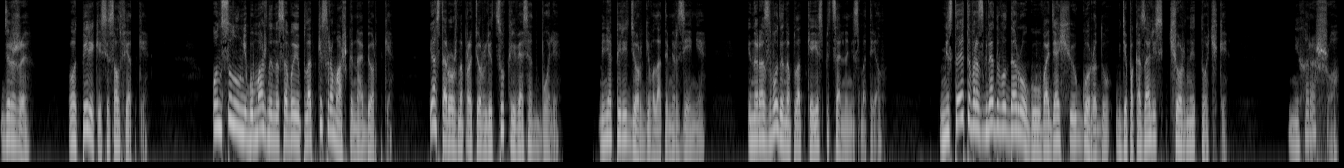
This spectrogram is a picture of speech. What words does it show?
«Держи. Вот перекись и салфетки. Он сунул мне бумажные носовые платки с ромашкой на обертке. и осторожно протер лицо, кривясь от боли. Меня передергивало от омерзения. И на разводы на платке я специально не смотрел. Вместо этого разглядывал дорогу, уводящую к городу, где показались черные точки. Нехорошо.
